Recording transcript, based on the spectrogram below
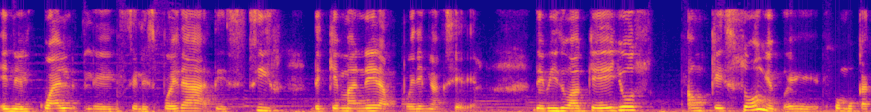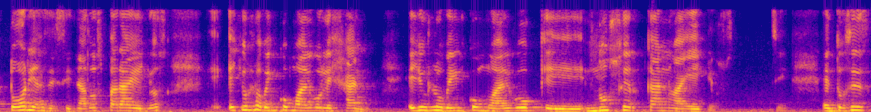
en el cual se les pueda decir de qué manera pueden acceder. Debido a que ellos aunque son eh, convocatorias destinados para ellos, eh, ellos lo ven como algo lejano, ellos lo ven como algo que no cercano a ellos. Entonces,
